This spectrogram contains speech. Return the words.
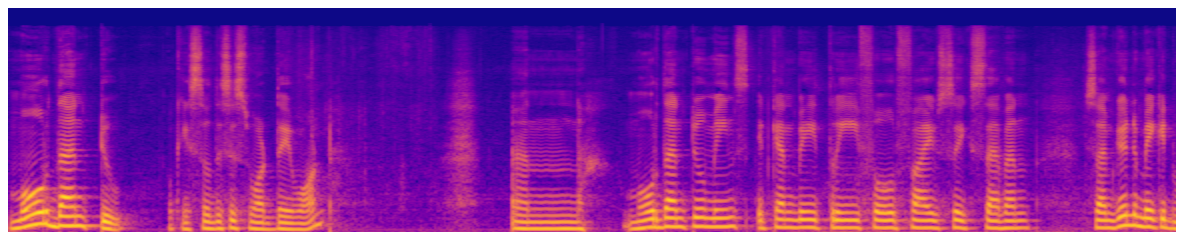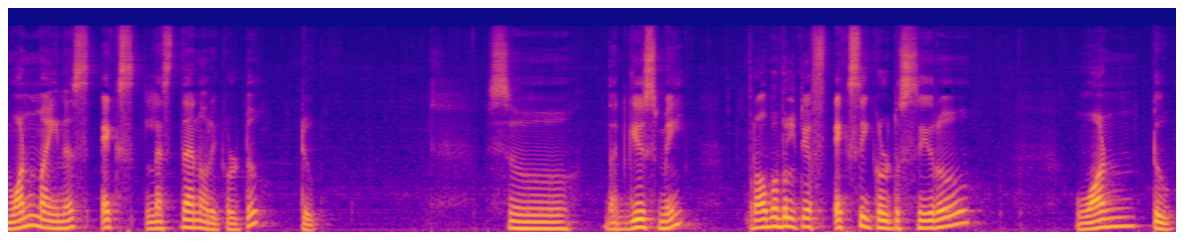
more than 2? Okay, so this is what they want. And more than 2 means it can be 3, 4, 5, 6, 7. So I'm going to make it 1 minus x less than or equal to so that gives me probability of x equal to 0, 1, 2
